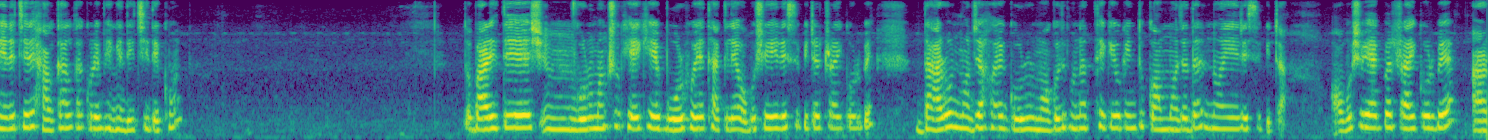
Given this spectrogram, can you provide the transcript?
নেড়ে চেড়ে হালকা হালকা করে ভেঙে দিচ্ছি, দেখুন। তো বাড়িতে গরুর মাংস খেয়ে খেয়ে বোর হয়ে থাকলে অবশ্যই এই রেসিপিটা ট্রাই করবে। দারুণ মজা হয় গরুর মগজ ভুনার থেকেও কিন্তু কম মজাদার নয় এই রেসিপিটা অবশ্যই একবার ট্রাই করবে আর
